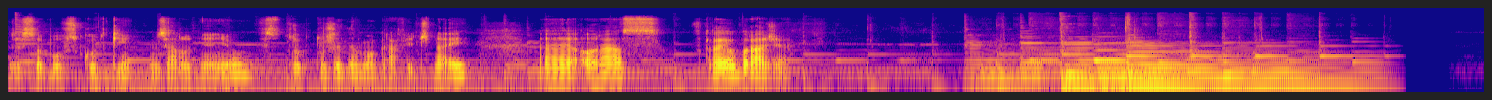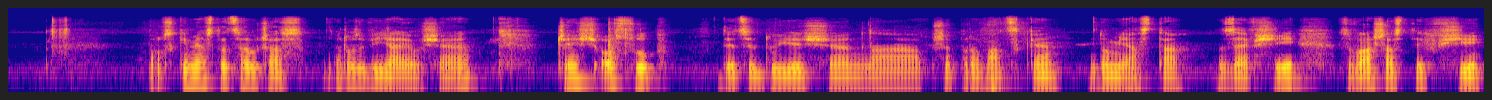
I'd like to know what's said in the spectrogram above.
ze sobą skutki w zaludnieniu, w strukturze demograficznej e, oraz w krajobrazie. Polskie miasta cały czas rozwijają się. Część osób decyduje się na przeprowadzkę do miasta ze wsi, zwłaszcza z tych wsi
